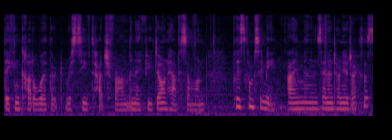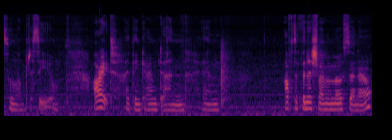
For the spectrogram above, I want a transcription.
they can cuddle with or receive touch from. And if you don't have someone, please come see me. I'm in San Antonio, Texas, and love to see you. All right, I think I'm done and off to finish my mimosa now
